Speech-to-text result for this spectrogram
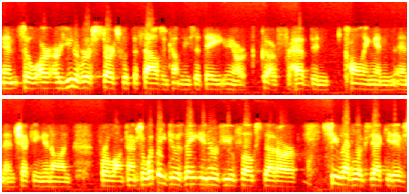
and so our, our universe starts with the thousand companies that they you know are, are, have been calling and, and, and checking in on for a long time. So what they do is they interview folks that are C-level executives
